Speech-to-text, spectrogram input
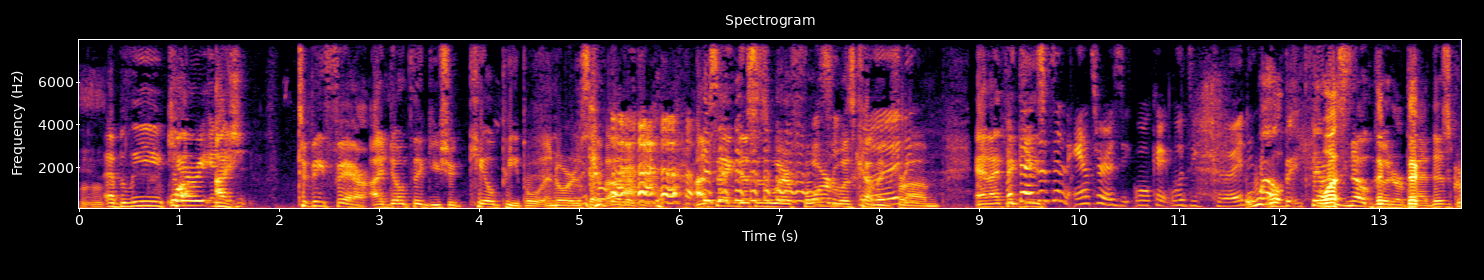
Mm-hmm. I believe Well, Kari and I- J- to be fair, I don't think you should kill people in order to save other people. I'm saying this is where Ford he was coming from, and I But think that he's doesn't answer. Is he okay? Was he good? well. there is What- no the- good or the- bad. There's that-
